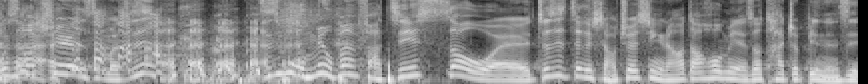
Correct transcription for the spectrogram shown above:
不是要确认什么，只是 只是我没有办法接受哎，就是这个小确幸，然后到后面的时候，他就变成是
